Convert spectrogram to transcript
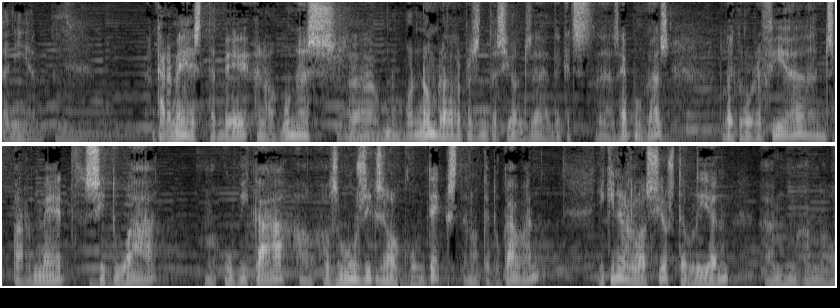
tenien. Encara més, també en algunes, eh, un bon nombre de representacions d'aquestes èpoques, la iconografia ens permet situar ubicar els músics en el context en el que tocaven i quina relació establien amb, amb, el,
